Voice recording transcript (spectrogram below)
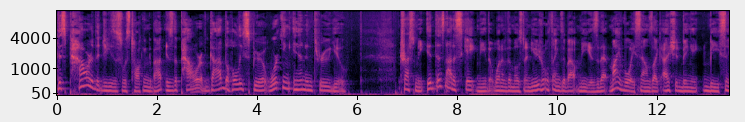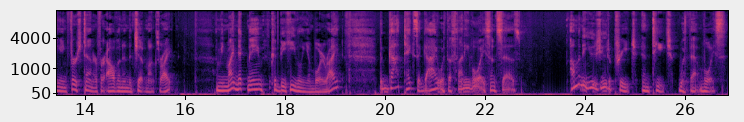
This power that Jesus was talking about is the power of God the Holy Spirit working in and through you. Trust me, it does not escape me that one of the most unusual things about me is that my voice sounds like I should be, be singing first tenor for Alvin and the Chipmunks, right? I mean, my nickname could be Helium Boy, right? But God takes a guy with a funny voice and says, I'm going to use you to preach and teach with that voice.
